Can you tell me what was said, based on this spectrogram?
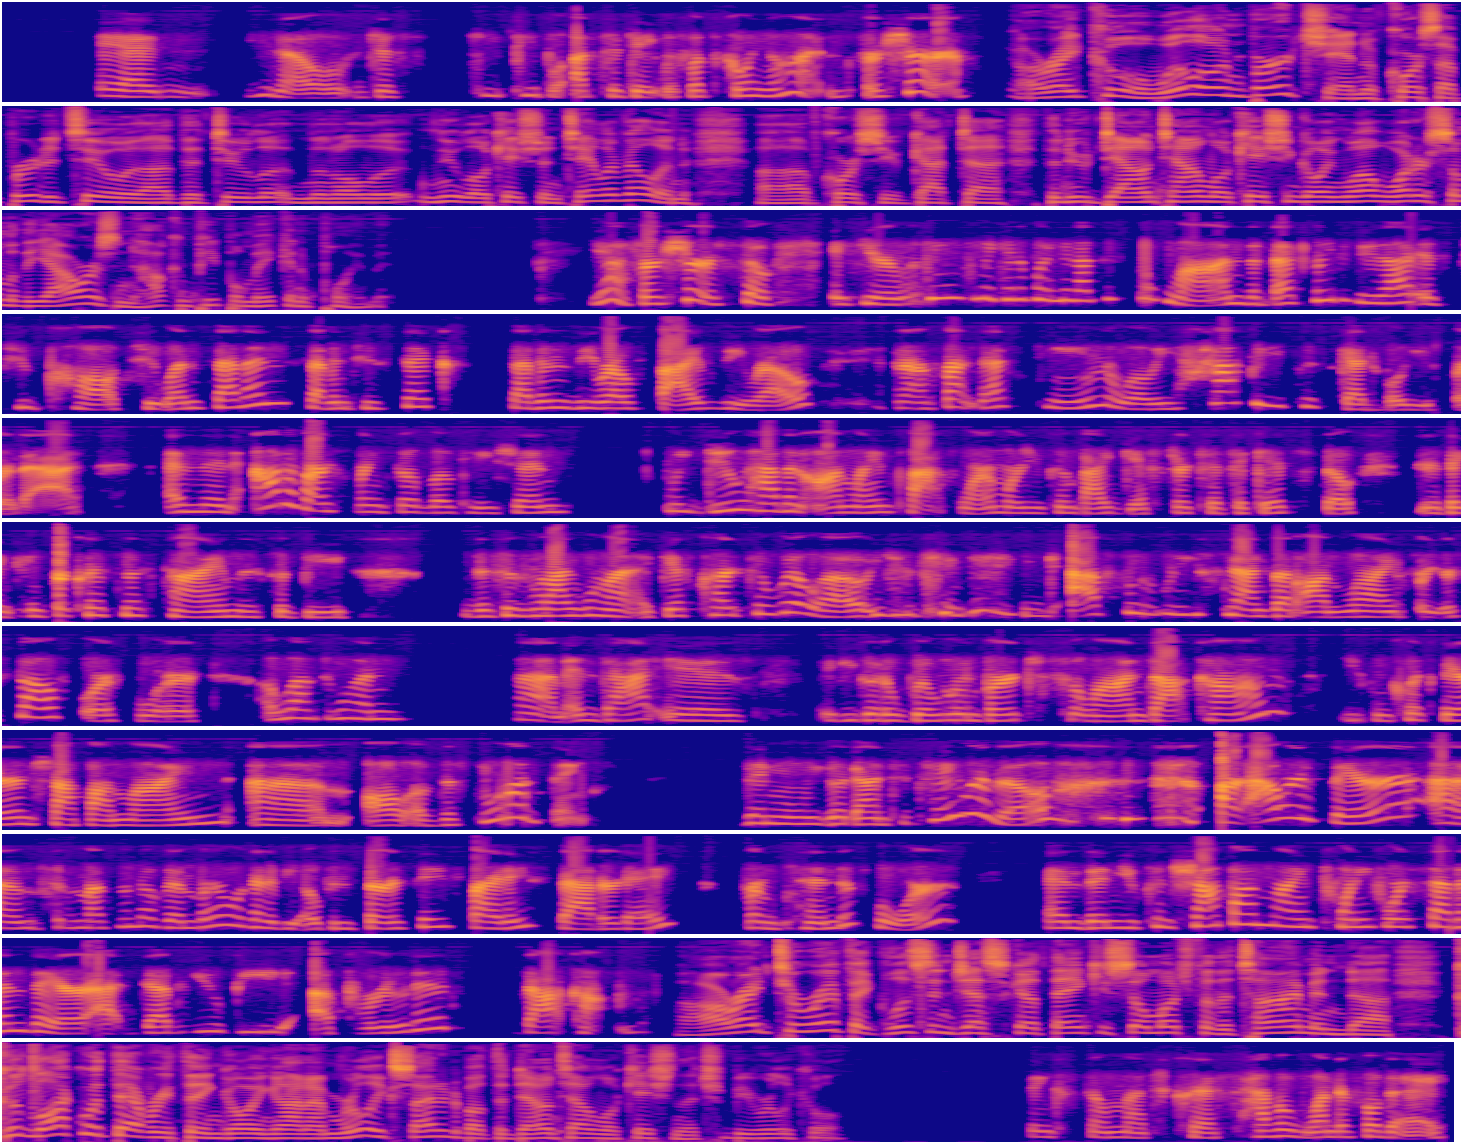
and, you know, just keep people up to date with what's going on for sure. All right, cool. Willow and Birch, and of course Uprooted too. Uh, the two the new location in Taylorville, and uh, of course you've got uh, the new downtown location going well. What are some of the hours, and how can people make an appointment? Yeah, for sure. So if you're looking to make an appointment at the salon, the best way to do that is to call 217 726 7050 and our front desk team will be happy to schedule you for that. And then out of our Springfield location, we do have an online platform where you can buy gift certificates. So if you're thinking for Christmas time, this would be this is what I want, a gift card to Willow. You can absolutely snag that online for yourself or for a loved one. Um, and that is if you go to willowandbirchsalon.com, you can click there and shop online um, all of the salon things. Then when we go down to Taylorville, our hours there um, for the month of November, we're going to be open Thursday, Friday, Saturday from 10 to 4. And then you can shop online 24-7 there at All right, terrific. Listen, Jessica, thank you so much for the time and uh, good luck with everything going on. I'm really excited about the downtown location. That should be really cool. Thanks so much, Chris. Have a wonderful day.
